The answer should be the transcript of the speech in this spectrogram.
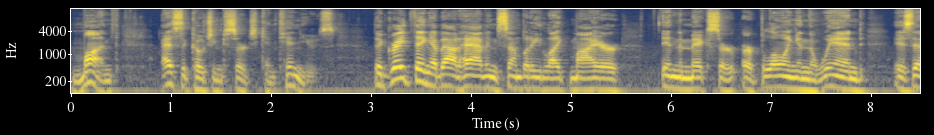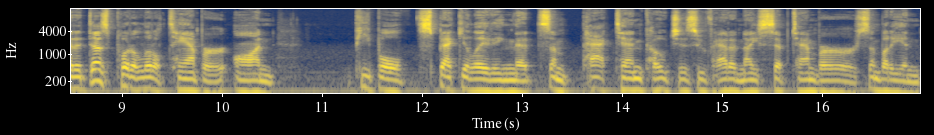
month as the coaching search continues. The great thing about having somebody like Meyer in the mix or, or blowing in the wind is that it does put a little tamper on people speculating that some Pac 10 coaches who've had a nice September or somebody in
